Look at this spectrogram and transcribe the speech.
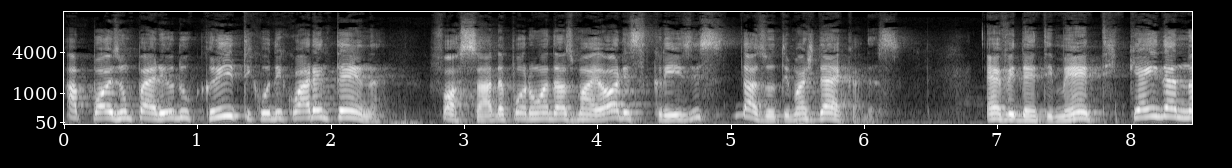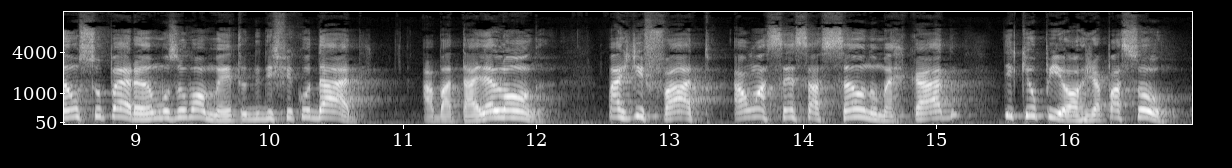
após um período crítico de quarentena forçada por uma das maiores crises das últimas décadas. Evidentemente que ainda não superamos o momento de dificuldade. A batalha é longa, mas de fato há uma sensação no mercado de que o pior já passou.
